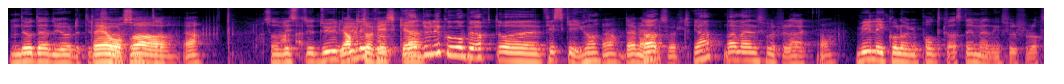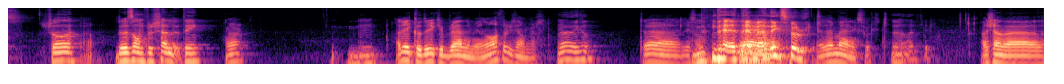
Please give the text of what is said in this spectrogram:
Men det er jo det du gjør det til Det er jo også. Ja, Så hvis du, du, du Jakt og liker, fiske. Ja, du liker å gå på jakt og eh, fiske, ikke sant? ja det er Da- meningsfullt. Ja, det er meningsfullt for deg. Ja. Vi liker å lage podkast, det er meningsfullt for oss. Skjønner? Ja. Det er sånn forskjellige ting. Ja. Mm. Jeg liker å drikke brennevin òg, for eksempel. Ja, ikke sant? Det er liksom Det, det er meningsfullt. Det er meningsfullt. Ja. Jeg kjenner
